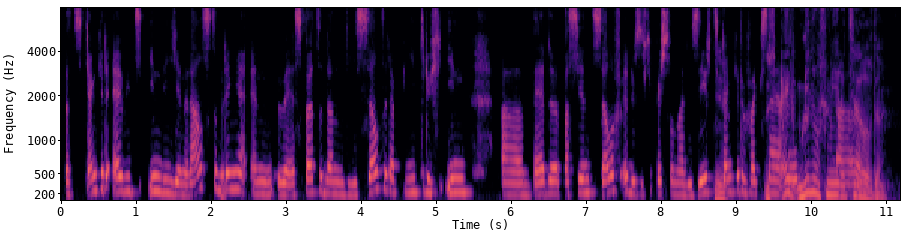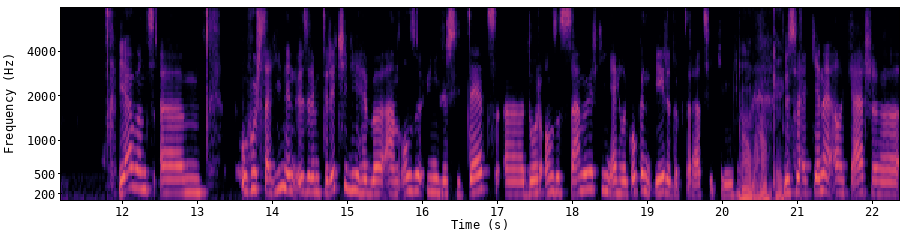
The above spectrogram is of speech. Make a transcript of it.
het kankereiwit in die generaals te brengen. En wij spuiten dan die celtherapie terug in eh, bij de patiënt zelf, dus een gepersonaliseerd Ja. kankervaccin. dus eigenlijk ook. min of meer eh, hetzelfde. Ja, want um, Ugur Sahin en Özlem Terecci die hebben aan onze universiteit uh, door onze samenwerking eigenlijk ook een eredoctoraat gekregen. Oh, kijk. Dus wij kennen elkaar uh,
